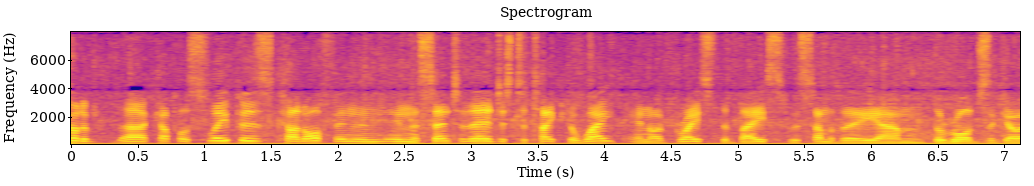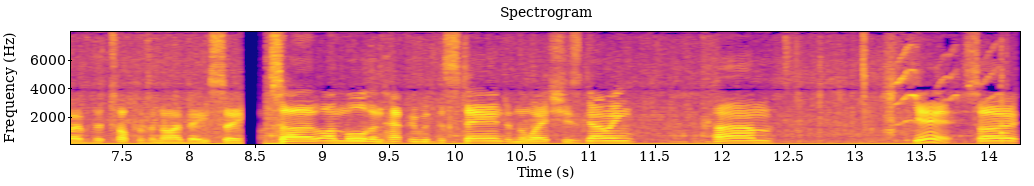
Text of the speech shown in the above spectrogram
Got a uh, couple of sleepers cut off in, in the centre there just to take the weight, and I've braced the base with some of the, um, the rods that go over the top of an IBC. So I'm more than happy with the stand and the way she's going. Um, yeah, so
